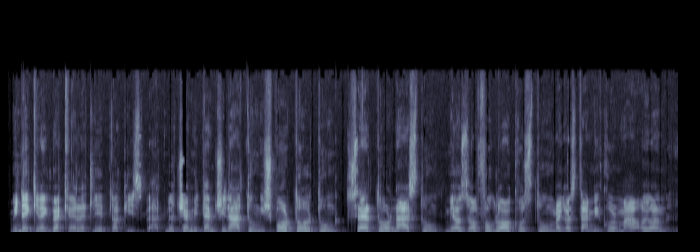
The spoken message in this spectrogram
mindenkinek be kellett lépni a kizbe. Hát mi ott semmit nem csináltunk, mi sportoltunk, szertornáztunk, mi azzal foglalkoztunk, meg aztán mikor már olyan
